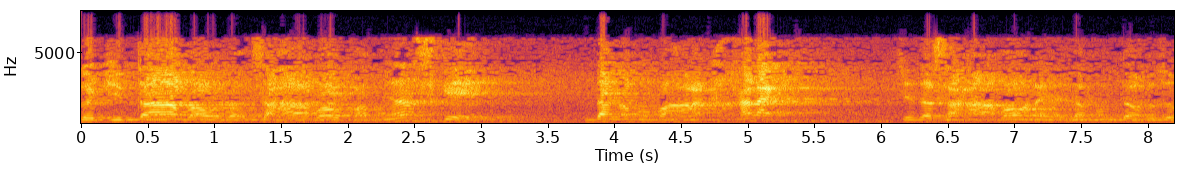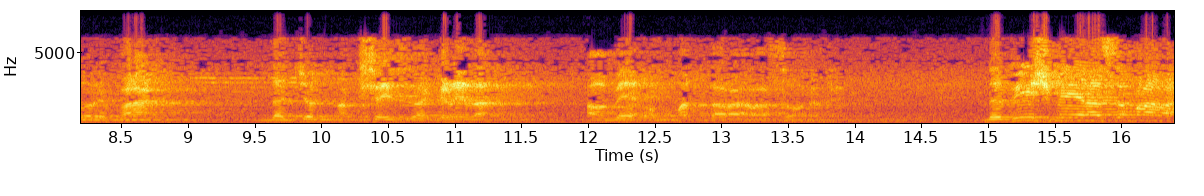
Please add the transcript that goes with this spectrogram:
د کتاب او د صحابو په منځ کې دغه مبارک خلک چې د صحابو نه یې زمونږ د حضور پاک د ژوند نقشه زده کړې ده او بیا امت ته رارسولې ده د دوی شمېره څومره ده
